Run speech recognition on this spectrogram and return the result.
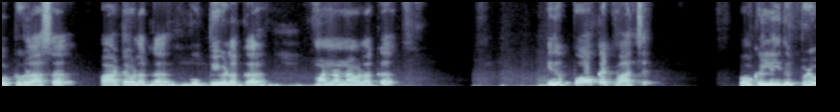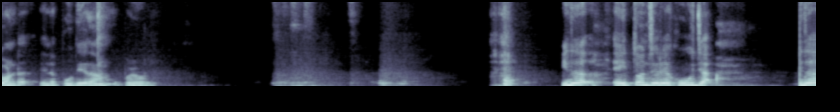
ഓട്ടു ഗ്ലാസ് പാട്ടവിളക്ക് കുപ്പി വിളക്ക് മണ്ണെണ്ണ വിളക്ക്. ഇത് പോക്കറ്റ് വാച്ച് പോക്കറ്റിൽ ഇത് ഇപ്പോഴും ഉണ്ട്. ഇതിന്റെ പുതിയതാണ് ഇപ്പോഴും ഉള്ളത്. ഇത് ഏറ്റവും ചെറിയ കൂജ. ഇത്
